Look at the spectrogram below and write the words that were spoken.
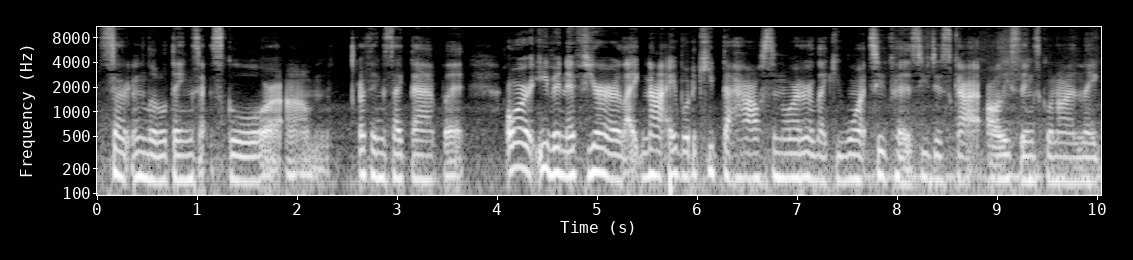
certain little things at school or um or things like that but or even if you're like not able to keep the house in order like you want to because you just got all these things going on like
